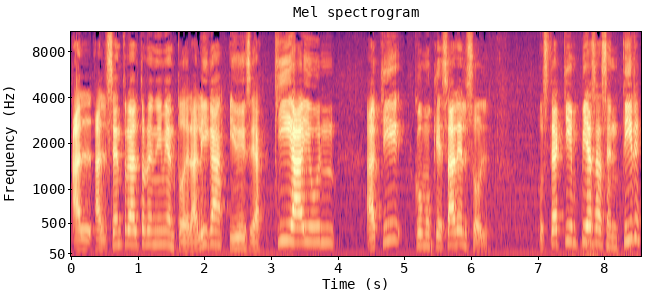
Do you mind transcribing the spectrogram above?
al, al centro de alto rendimiento de la liga y dice, aquí hay un, aquí como que sale el sol. Usted aquí empieza a sentir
